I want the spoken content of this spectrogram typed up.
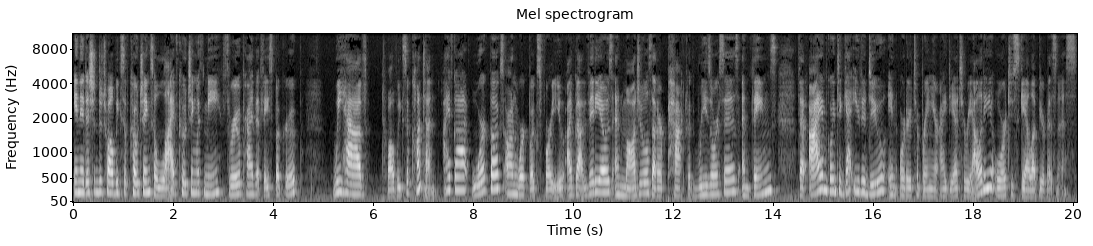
In addition to 12 weeks of coaching, so live coaching with me through a private Facebook group, we have 12 weeks of content. I've got workbooks on workbooks for you. I've got videos and modules that are packed with resources and things that I am going to get you to do in order to bring your idea to reality or to scale up your business.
